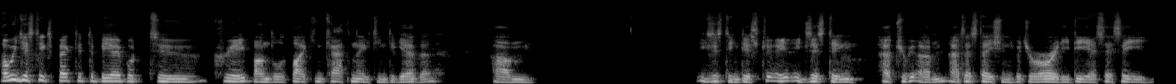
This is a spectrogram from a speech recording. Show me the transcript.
are we just expected to be able to create bundles by concatenating together um, existing existing um, attestations which are already DSSE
